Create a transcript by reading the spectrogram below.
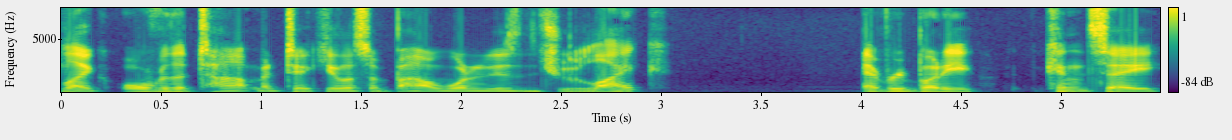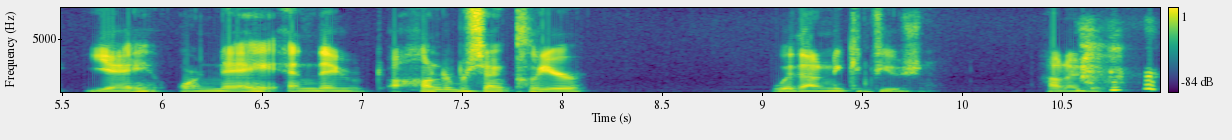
like over the top meticulous about what it is that you like everybody can say yay or nay and they're 100% clear without any confusion. How'd i do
